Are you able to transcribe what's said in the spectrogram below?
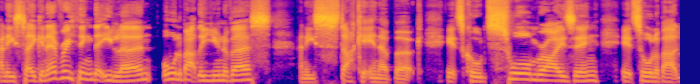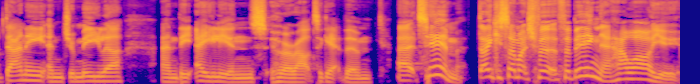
And he's taken everything that he learned, all about the universe, and he's stuck it in a book. It's called Swarm Rising. It's all about Danny and Jamila and the aliens who are out to get them. Uh, Tim, thank you so much for, for being there. How are you?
